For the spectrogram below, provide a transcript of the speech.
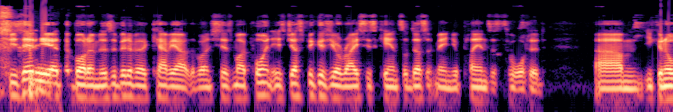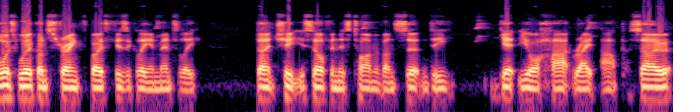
She said here at the bottom, there's a bit of a caveat at the bottom. She says, My point is just because your race is cancelled doesn't mean your plans are thwarted. Um, you can always work on strength, both physically and mentally don't cheat yourself in this time of uncertainty. Get your heart rate up. So,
